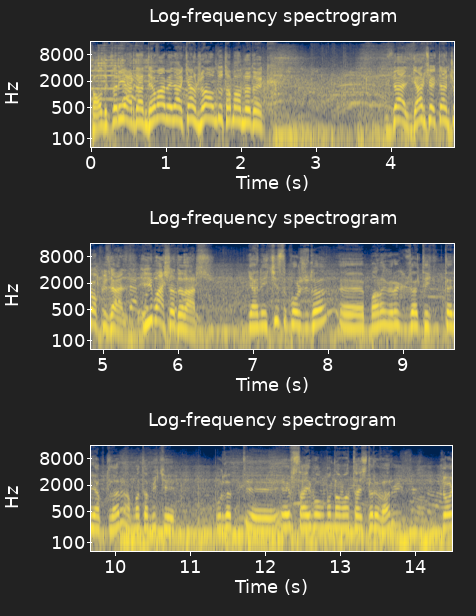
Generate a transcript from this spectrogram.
Kaldıkları yerden devam ederken roundu tamamladık. Güzel, gerçekten çok güzel. İyi başladılar. Yani iki sporcu da e, bana göre güzel teknikler yaptılar ama tabii ki burada e, ev sahibi olmanın avantajları var. Joe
